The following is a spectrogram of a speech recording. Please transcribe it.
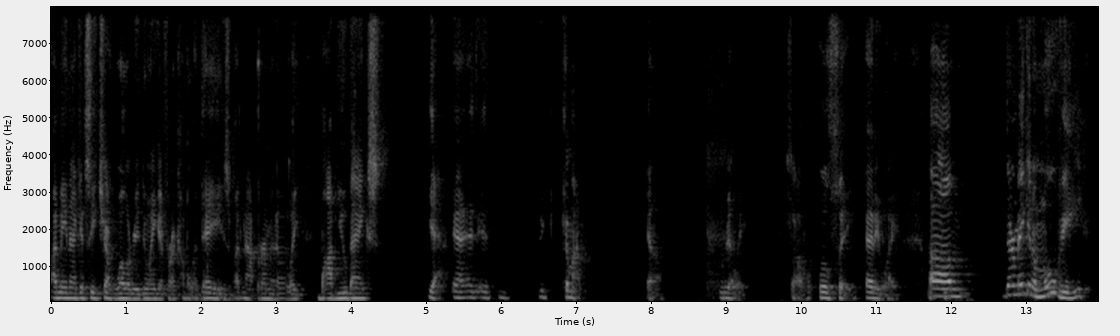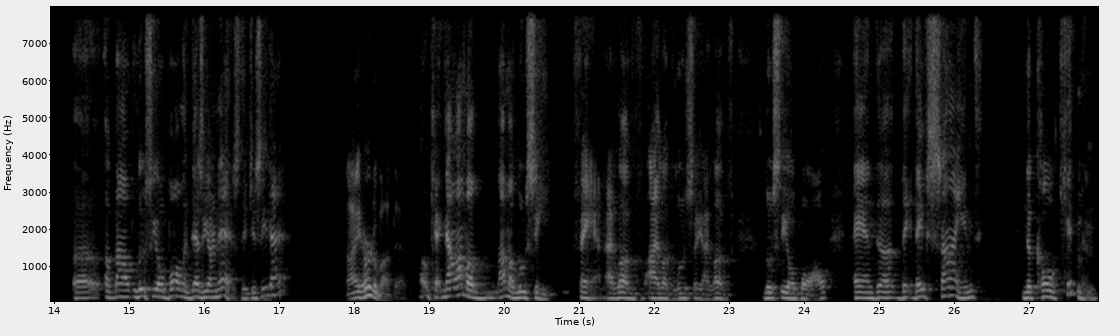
I mean, I could see Chuck Woolery doing it for a couple of days, but not permanently. Bob Eubanks, yeah, yeah, it, it, it- come on, you know, really. So we'll see. Anyway, um, they're making a movie uh, about Lucille Ball and Desi Arnaz. Did you see that? I heard about that. Okay, now I'm a I'm a Lucy fan. I love I love Lucy. I love Lucille Ball, and uh, they, they've signed Nicole Kidman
